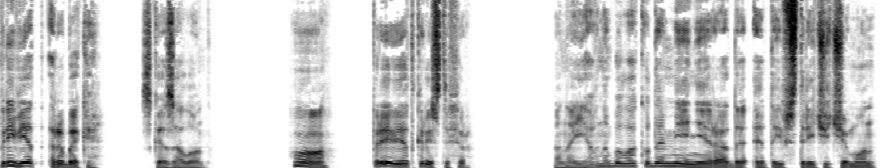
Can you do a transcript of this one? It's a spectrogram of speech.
«Привет, Ребекка», — сказал он. «О, привет, Кристофер». Она явно была куда менее рада этой встрече, чем он.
